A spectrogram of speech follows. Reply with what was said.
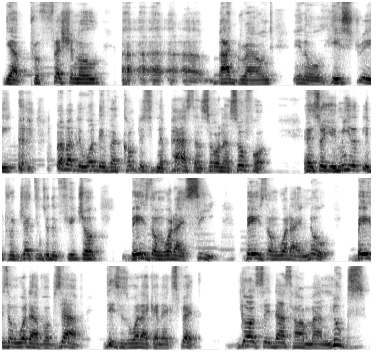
their professional uh, uh, uh, uh, background, you know, history, probably what they've accomplished in the past, and so on and so forth. And so you immediately project into the future based on what I see, based on what I know, based on what I've observed. This is what I can expect. God said that's how man looks.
